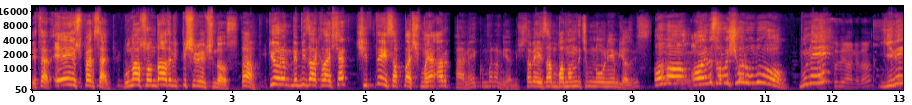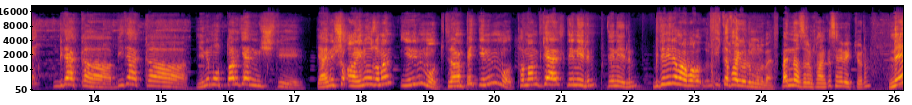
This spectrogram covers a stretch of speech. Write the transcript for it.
Yeter. Eee Süpersel. Bundan sonra daha da bitmiştir benim için olsun. Tamam. Diyorum ve biz arkadaşlar çifte hesaplaşmaya Ar Ha ne kumbara mı gelmiş? Tabii hesabın banlandığı için bunu oynayamayacağız biz. Ana Evet. aynı savaşı var oğlum. Bu ne? Nasıl yani lan? Yeni bir dakika, bir dakika. Yeni modlar gelmişti. Yani şu aynı o zaman yeni bir mod. Trampet yeni bir mod. Tamam gel deneyelim. Deneyelim. Bir deneyelim abi. İlk defa gördüm bunu ben. Ben de hazırım kanka seni bekliyorum. Ne?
